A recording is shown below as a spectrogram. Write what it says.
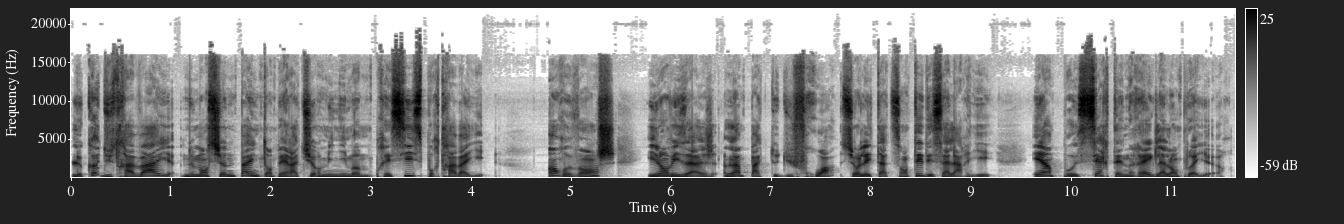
Le Code du travail ne mentionne pas une température minimum précise pour travailler. En revanche, il envisage l'impact du froid sur l'état de santé des salariés et impose certaines règles à l'employeur.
